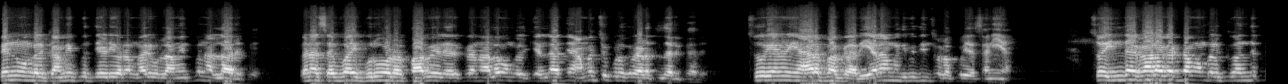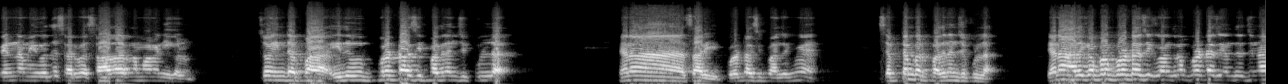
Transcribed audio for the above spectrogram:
பெண் உங்களுக்கு அமைப்பு தேடி வர மாதிரி உள்ள அமைப்பு நல்லா இருக்கு. ஏன்னா செவ்வாய் குருவோட பார்வையில இருக்கிறனால உங்களுக்கு எல்லாத்தையும் அமைச்சு கொடுக்குற இடத்துல இருக்காரு. சூரியனும் யாரை பாக்குறாரு ஏழாம் அதிபதினு சொல்லக்கூடிய சனியா. சோ இந்த காலகட்டம் உங்களுக்கு வந்து பெண் அமைவது சர்வ சாதாரணமாக நிகழும். சோ இந்த ப இது புரட்டாசி பதினஞ்சுக்குள்ள. ஏன்னா சாரி புரட்டாசி பதினஞ்சுக்குமே செப்டம்பர் பதினஞ்சுக்குள்ள. ஏன்னா அதுக்கப்புறம் புரட்டாசிக்கு வந்துடும் புரட்டாசி வந்துருச்சுன்னா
